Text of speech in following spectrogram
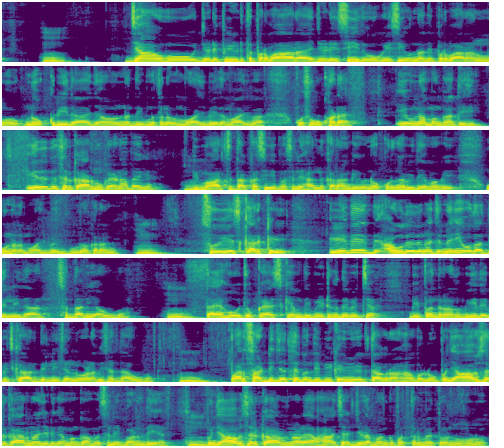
ਜਾਂ ਉਹ ਜਿਹੜੇ ਪੀੜਤ ਪਰਿਵਾਰ ਆ ਜਿਹੜੇ ਸ਼ਹੀਦ ਹੋ ਗਏ ਸੀ ਉਹਨਾਂ ਦੇ ਪਰਿਵਾਰਾਂ ਨੂੰ ਨੌਕਰੀ ਦਾ ਜਾਂ ਉਹਨਾਂ ਦੀ ਮਤਲਬ ਮੁਆਵਜ਼ੇ ਦਾ ਮੁਆਵਜ਼ਾ ਕੁਛ ਉਹ ਖੜਾ। ਇਹ ਉਹਨਾਂ ਮੰਗਾਂ ਤੇ ਸੀ। ਇਹਦੇ ਤੇ ਸਰਕਾਰ ਨੂੰ ਕਹਿਣਾ ਪੈ ਗਿਆ। ਵੀ ਮਾਰਚ ਤੱਕ ਅਸੀਂ ਇਹ ਮਸਲੇ ਹੱਲ ਕਰਾਂਗੇ ਉਹ ਨੌਕਰੀਆਂ ਵੀ ਦੇਵਾਂਗੇ ਉਹਨਾਂ ਦਾ ਮੁਆਵਜ਼ਾ ਵੀ ਪੂਰਾ ਕਰਾਂਗੇ। ਹੂੰ। ਸੋ ਇਸ ਕਰਕੇ ਇਹਦੇ ਆਉਂਦੇ ਦਿਨਾਂ 'ਚ ਨਹੀਂ ਆਉਂਦਾ ਦਿੱਲੀ ਦਾ ਸੱਦਾ ਵੀ ਆਊਗਾ। ਹੂੰ। ਤੈਅ ਹੋ ਚੁੱਕਾ ਹੈ ਸਕੀਮ ਦੀ ਮੀਟਿੰਗ ਦੇ ਵਿੱਚ ਵੀ 15 ਤੋਂ 20 ਦੇ ਵਿਚਕਾਰ ਦਿੱਲੀ ਚੱਲੂ ਵਾਲਾ ਵੀ ਸੱਦਾ ਆਊਗਾ। ਹੂੰ। ਪਰ ਸਾਡੀ ਜਥੇਬੰਦੀ ਬੀਕੇਯੂ ਏਕਤਾ ਗਰਾਹਾਂ ਵੱਲੋਂ ਪੰਜਾਬ ਸਰਕਾਰ ਨਾਲ ਜਿਹੜੀਆਂ ਮੰਗਾਂ ਮਸਲੇ ਬਣਦੇ ਆ ਪੰਜਾਬ ਸਰਕਾਰ ਨਾਲ ਆਹ ਜਿਹੜਾ ਮੰਗ ਪੱਤਰ ਮੈਂ ਤੁਹਾਨੂੰ ਹੁਣ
